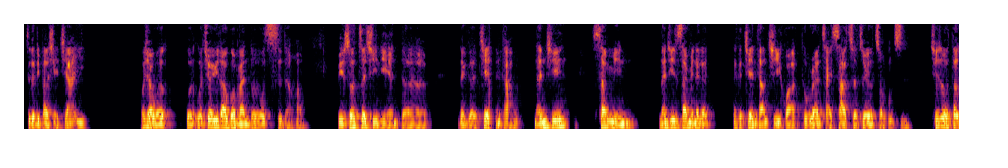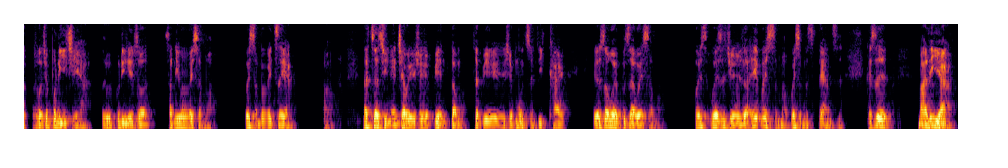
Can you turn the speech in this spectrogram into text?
这个地方写加一。我想我我我就遇到过蛮多次的哈，比如说这几年的那个建堂南京三民南京三民那个那个建堂计划突然踩刹车，最后终止。其实我到我就不理解啊，我就不理解说上帝为什么为什么会这样？好，那这几年教会有些变动，特别有些牧者离开，有的时候我也不知道为什么，为我也是觉得，哎，为什么为什么是这样子？可是玛利亚，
